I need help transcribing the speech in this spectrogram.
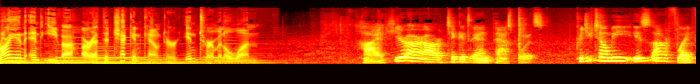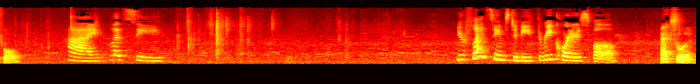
Ryan and Eva are at the check in counter in Terminal 1. Hi, here are our tickets and passports. Could you tell me, is our flight full? Hi, let's see. Your flight seems to be three quarters full. Excellent.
